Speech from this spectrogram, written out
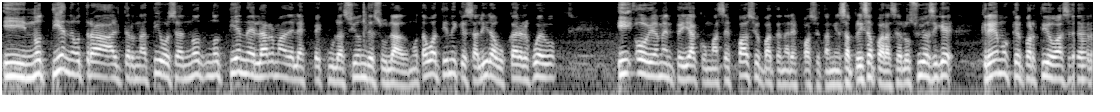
y no tiene otra alternativa, o sea, no, no tiene el arma de la especulación de su lado. Motagua tiene que salir a buscar el juego y obviamente ya con más espacio va a tener espacio también prisa para hacer lo suyo, así que creemos que el partido va a ser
